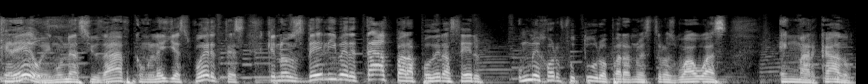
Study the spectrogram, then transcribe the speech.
creo en una ciudad con leyes fuertes que nos dé libertad para poder hacer un mejor futuro para nuestros guaguas enmarcado,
